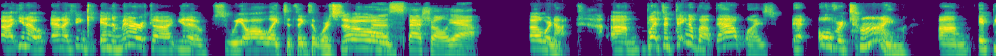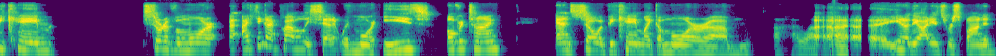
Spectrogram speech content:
Uh, you know, and I think in America, you know, we all like to think that we're so As special yeah Oh, we're not. Um, but the thing about that was that over time, um, it became sort of a more, I think I probably said it with more ease over time. And so it became like a more, um, Oh, I love uh, uh, you know, the audience responded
